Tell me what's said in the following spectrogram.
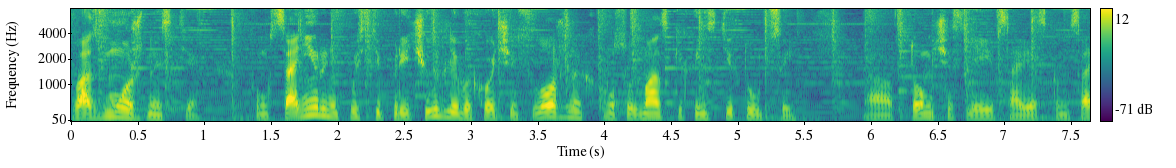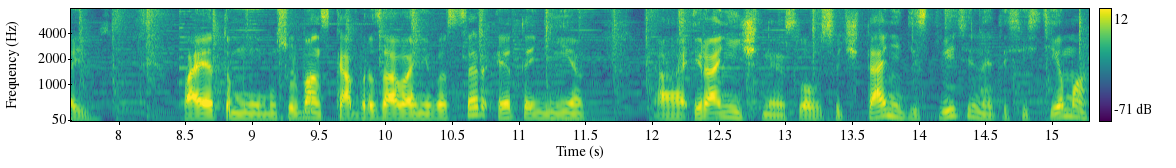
возможности функционирования, пусть и причудливых, очень сложных мусульманских институций, а, в том числе и в Советском Союзе. Поэтому мусульманское образование в СССР – это не а, ироничное словосочетание, действительно, эта система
